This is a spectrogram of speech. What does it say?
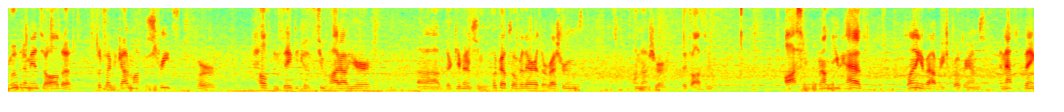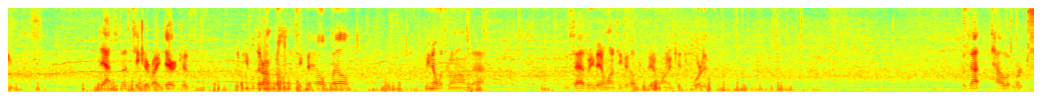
They're moving them into all the. Looks like they got them off the streets for health and safety because it's too hot out here. Uh, they're giving them some hookups over there at the restrooms. I'm not sure. It's awesome. It's awesome. View has plenty of outreach programs, and that's the thing. That's the ticket right there because the people that aren't willing to take the help, well, we know what's going on with that. And sadly, they don't want to take the help because they don't want to get deported. But that's how it works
